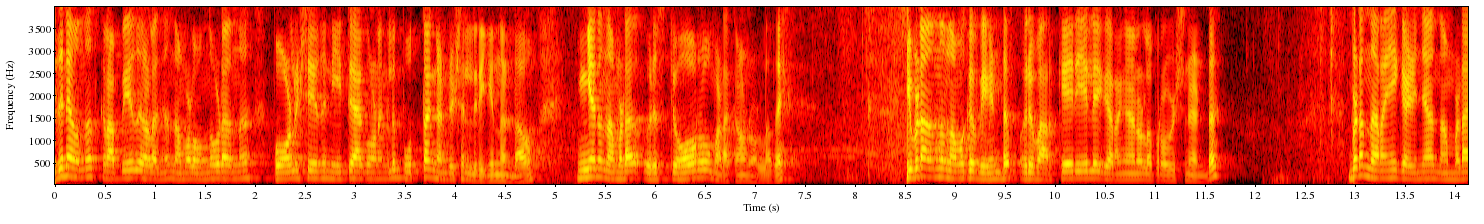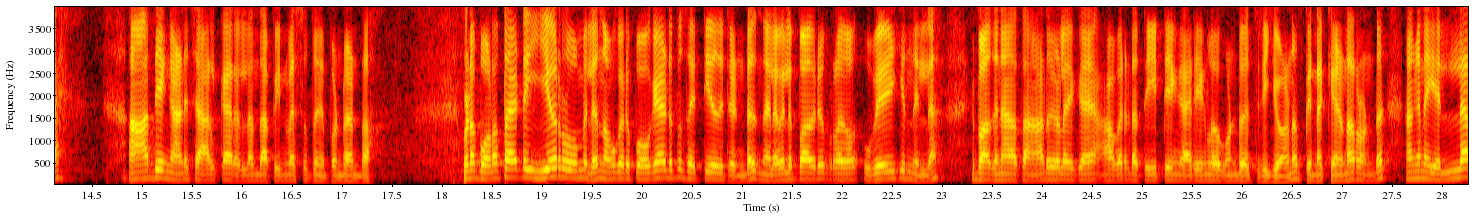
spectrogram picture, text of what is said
ഇതിനെ ഒന്ന് സ്ക്രബ് ചെയ്ത് കളഞ്ഞ് നമ്മൾ ഒന്നുകൂടെ ഒന്ന് പോളിഷ് ചെയ്ത് നീറ്റ് ആക്കുവാണെങ്കിൽ പുത്തൻ കണ്ടീഷനിൽ ഇരിക്കുന്നുണ്ടാവും. ഇങ്ങനെ നമ്മുടെ ഒരു സ്റ്റോർ റൂം അടക്കമാണുള്ളത് ഇവിടെ നിന്ന് നമുക്ക് വീണ്ടും ഒരു വർക്ക് ഏരിയയിലേക്ക് ഇറങ്ങാനുള്ള പ്രൊവിഷൻ ഉണ്ട്. ഇവിടെ നിന്ന് ഇറങ്ങിക്കഴിഞ്ഞാൽ നമ്മുടെ ആദ്യം കാണിച്ച ആൾക്കാരെല്ലാം എന്താ പിൻവശത്ത് നിൽപ്പുണ്ട് കണ്ടോ? ഇവിടെ പുറത്തായിട്ട് ഈ ഒരു റൂമിൽ നമുക്കൊരു പുകയടുപ്പ് സെറ്റ് ചെയ്തിട്ടുണ്ട്. നിലവിലിപ്പോൾ അവർ ഉപയോഗിക്കുന്നില്ല. ഇപ്പോൾ അതിനകത്ത് ആടുകളെയൊക്കെ അവരുടെ തീറ്റയും കാര്യങ്ങളൊക്കെ കൊണ്ടുവച്ചിരിക്കുവാണ് പിന്നെ കിണറുണ്ട്. അങ്ങനെ എല്ലാ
